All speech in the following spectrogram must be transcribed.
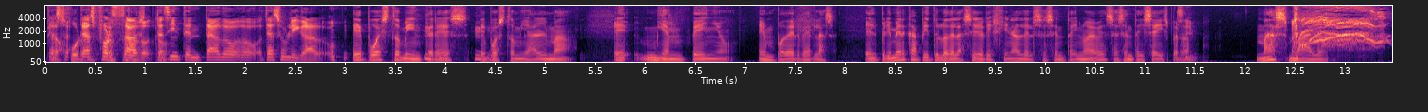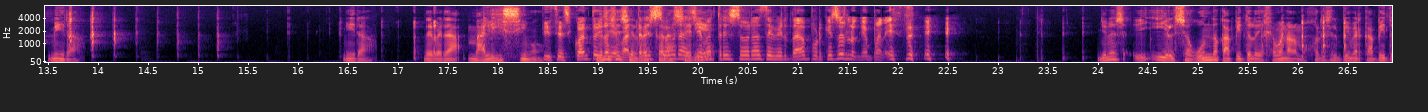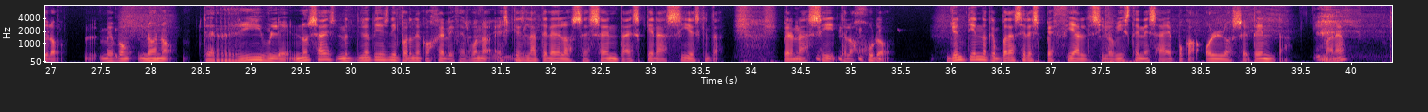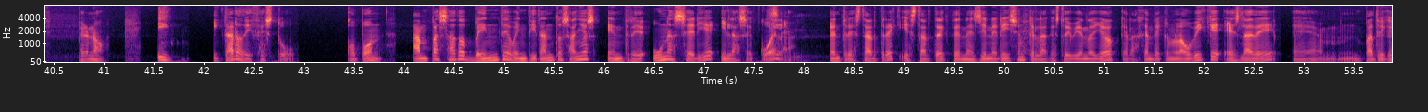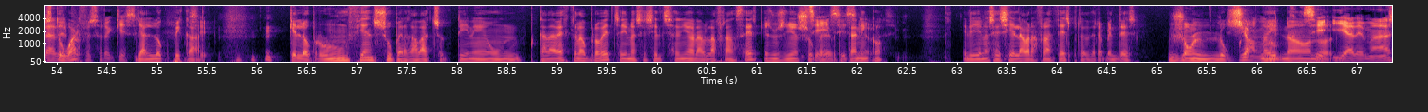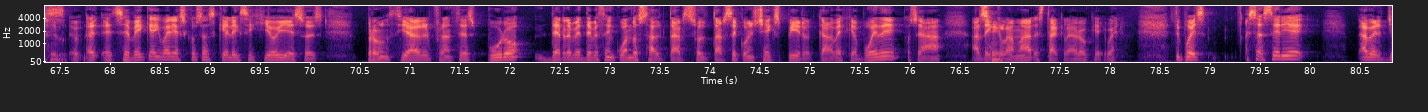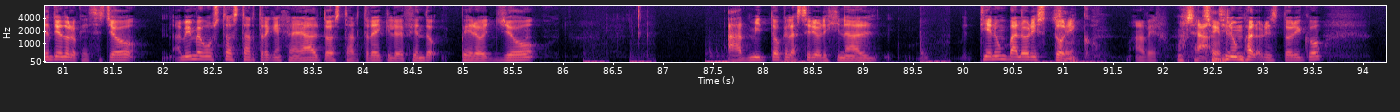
Te lo has, juro. te has forzado, puesto- te has intentado, te has obligado. He puesto mi interés, he puesto mi alma, he- mi empeño en poder verlas. El primer capítulo de la serie original del 69, 66, perdón. Sí. Más malo. Mira. Mira. De verdad, malísimo. Dices, ¿cuánto Yo no sé lleva? si el ¿Tres resto de la horas? serie- Lleva tres horas de verdad, porque eso es lo que parece. Yo no sé- y, el segundo capítulo dije, bueno, a lo mejor es el primer capítulo. Me pongo, no, no, terrible. No sabes, no, no tienes ni por dónde coger. Dices, bueno, es que es la tele de los 60, es que era así, es que. ta-". Pero no así, te lo juro. Yo entiendo que pueda ser especial si lo viste en esa época o en los 70, ¿vale? Pero no. Y, y claro, dices tú, copón, han pasado 20 o 20 y tantos años entre una serie y la secuela. Sí. Entre Star Trek y Star Trek The Next Generation, que es la que estoy viendo yo, que la gente que no la ubique, es la de eh, Patrick La Stewart X. Jean-Luc Picard, Sí. que lo pronuncia en súper gabacho. Tiene un. Cada vez que lo aprovecha, yo no sé si el señor habla francés, es un señor súper sí, británico. sí. Yo no sé si él habla francés, pero de repente es Jean-Luc. No, no, sí, no- y además sí. eh, eh, se ve que hay varias cosas que él exigió y eso es pronunciar el francés puro, de, de vez en cuando saltar, soltarse con Shakespeare cada vez que puede, o sea, a Sí. declamar, está claro que, bueno. Pues esa serie, a ver, yo entiendo lo que dices, yo, a mí me gusta Star Trek en general, todo Star Trek y lo defiendo, pero yo admito que la serie original tiene un valor histórico. A ver, o sea, Sí. tiene un valor histórico,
